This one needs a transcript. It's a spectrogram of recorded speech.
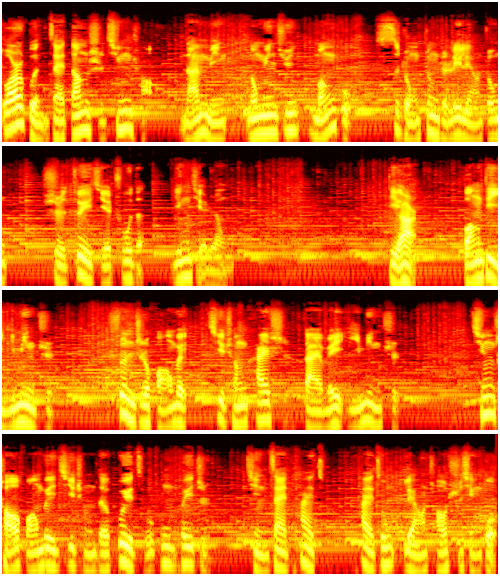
多尔衮在当时清朝、南明、农民军、蒙古四种政治力量中是最杰出的英杰人物。第二，皇帝遗命制，顺治皇位继承开始改为遗命制。清朝皇位继承的贵族公推制。仅在太祖、太宗两朝实行过。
